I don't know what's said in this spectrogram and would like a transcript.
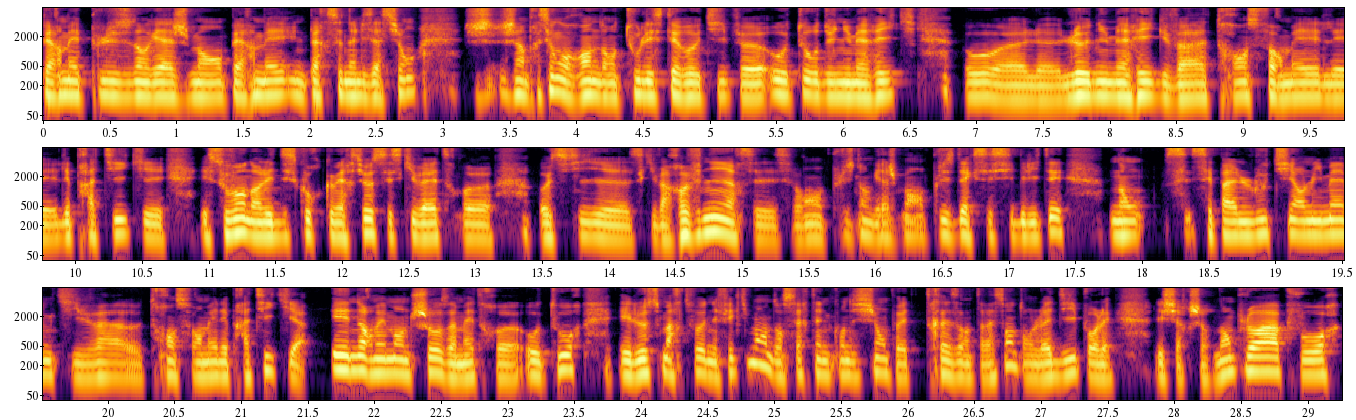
permet plus d'engagement, permet une personnalisation. J'ai l'impression qu'on rentre dans tous les stéréotypes euh, autour du numérique, où euh, le, numérique va transformer les, pratiques. Et, souvent, dans les discours commerciaux, c'est ce qui va être aussi, ce qui va revenir. C'est vraiment plus d'engagement, plus d'accessibilité. Non, c'est pas l'outil en lui-même qui va transformer les pratiques. Il y a énormément de choses à mettre autour. Et le smartphone, effectivement, dans certaines conditions, peut être très intéressant. On l'a dit pour les, chercheurs d'emploi, pour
